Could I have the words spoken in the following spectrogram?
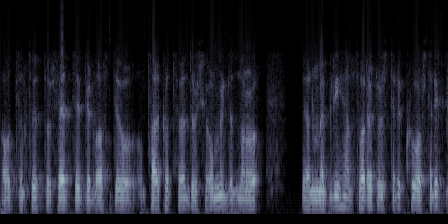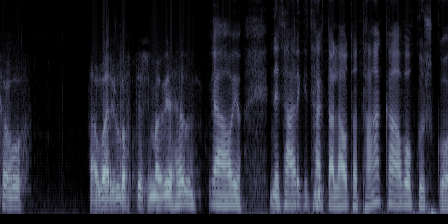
18-20 svett upp í lofti og, taka 200 sjómiljunar og vera með blíhand og reglurstrykku og strykka og það var í lofti sem að við hefðum. já, já. Nei, það er ekki tægt að láta taka af okkur, sko,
